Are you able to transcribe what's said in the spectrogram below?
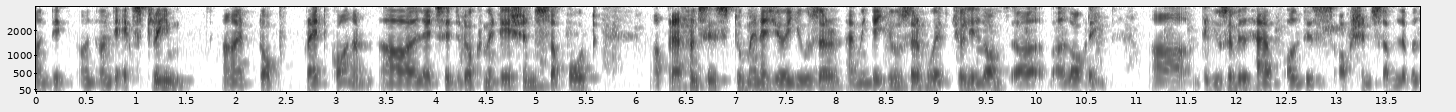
on the on, on the extreme uh, top right corner. Uh, let's say the documentation support uh, preferences to manage your user. I mean, the user who actually logged uh, logged in, uh, the user will have all these options available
